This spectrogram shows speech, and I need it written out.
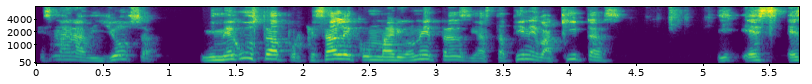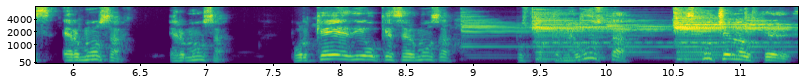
es maravillosa. Y me gusta porque sale con marionetas y hasta tiene vaquitas. Y es, es hermosa, hermosa. ¿Por qué digo que es hermosa? Pues porque me gusta. Escúchenla ustedes.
